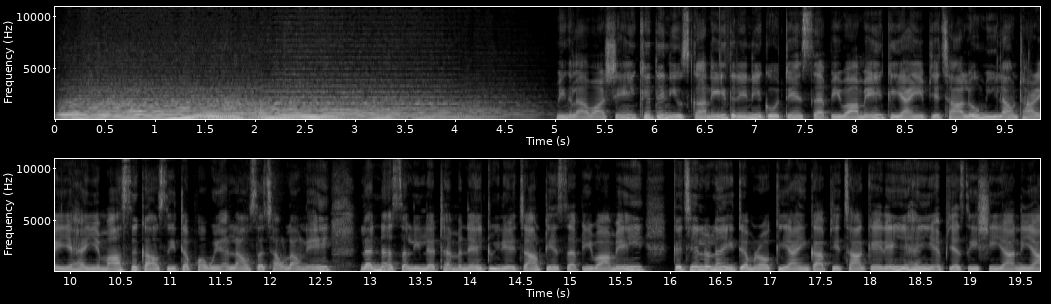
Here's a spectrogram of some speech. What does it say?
you မင်္ဂလာပါရှင်ခေတ်သစ် news ကနေသတင်းတွေကိုတင်ဆက်ပေးပါမယ်။ KIA ပြစ်ချလို့မီးလောင်ထားတဲ့ရဟတ်ရင်မှာစစ်ကောင်စီတပ်ဖွဲ့ဝင်အလောင်း16လောင်းနဲ့လက်နက်14လက်ထပ်မနဲ့တွေ့တဲ့အကြောင်းတင်ဆက်ပေးပါမယ်။ကချင်လွတ်လပ်ရေးတပ်မတော် KIA ကပြစ်ချခဲ့တဲ့ရဟတ်ရင်အပြက်စီးရှိရာနေရာ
